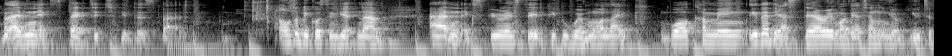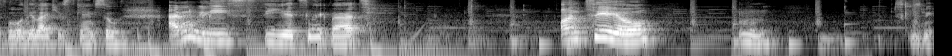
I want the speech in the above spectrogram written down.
But I didn't expect it to be this bad. Also because in Vietnam I hadn't experienced it. People were more like welcoming. Either they are staring or they're telling you you're beautiful or they like your skin. So I didn't really see it like that until mm, excuse me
